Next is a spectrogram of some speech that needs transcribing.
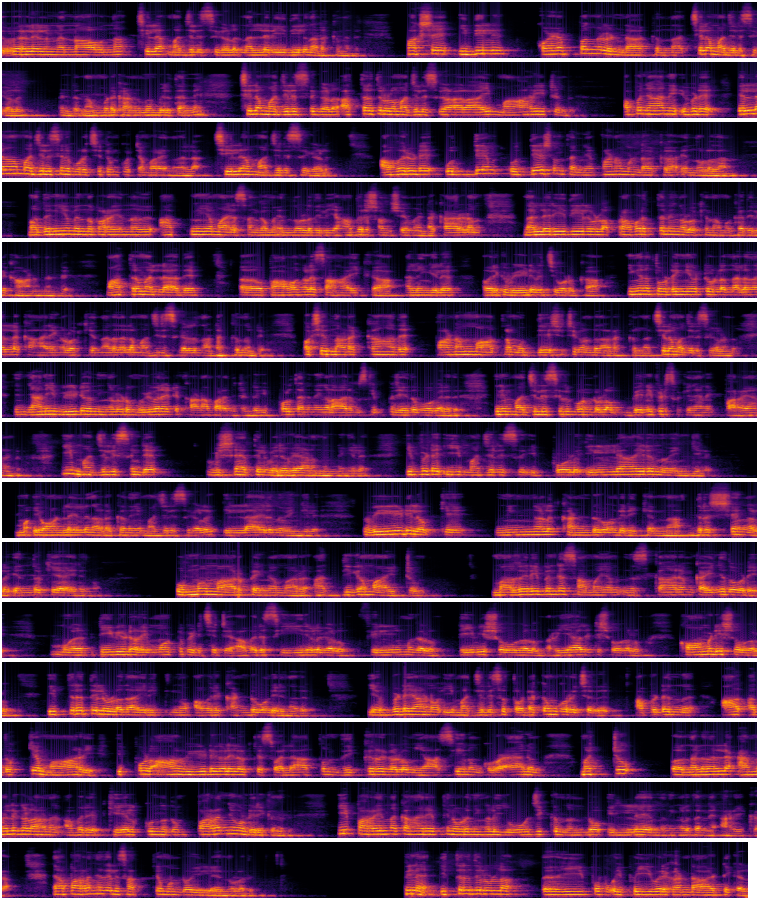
വിരലിൽ നിന്നാവുന്ന ചില മജ്ലിസുകൾ നല്ല രീതിയിൽ നടക്കുന്നുണ്ട്. പക്ഷെ ഇതിൽ കുഴപ്പങ്ങൾ ഉണ്ടാക്കുന്ന ചില മജ്ലിസുകൾ ഉണ്ട്. നമ്മുടെ കൺമുമ്പിൽ തന്നെ ചില മജ്ലിസുകൾ അത്തരത്തിലുള്ള മജ്ലിസുകളായി മാറിയിട്ടുണ്ട്. അപ്പൊ ഞാൻ ഇവിടെ എല്ലാ മജ്ലിസിനെ കുറിച്ചിട്ടും കുറ്റം പറയുന്നതല്ല. ചില മജ്ലിസുകൾ അവരുടെ ഉദ്യം ഉദ്ദേശം തന്നെ പണമുണ്ടാക്കുക എന്നുള്ളതാണ്. മദനീയം എന്ന് പറയുന്നത് ആത്മീയമായ സംഘം എന്നുള്ളതിൽ യാതൊരു സംശയവും വേണ്ട. കാരണം നല്ല രീതിയിലുള്ള പ്രവർത്തനങ്ങളൊക്കെ നമുക്കതിൽ കാണുന്നുണ്ട്. മാത്രമല്ലാതെ പാവങ്ങളെ സഹായിക്കുക അല്ലെങ്കിൽ അവർക്ക് വീട് വെച്ച് കൊടുക്കുക ഇങ്ങനെ തുടങ്ങിയിട്ടുള്ള നല്ല നല്ല കാര്യങ്ങളൊക്കെ നല്ല നല്ല മജ്ലിസുകളിൽ നടക്കുന്നുണ്ട്. പക്ഷെ നടക്കാതെ പണം മാത്രം ഉദ്ദേശിച്ചു കൊണ്ട് നടക്കുന്ന ചില മജലിസുകളുണ്ട്. ഞാൻ ഈ വീഡിയോ നിങ്ങളോട് മുഴുവനായിട്ട് കാണാൻ പറഞ്ഞിട്ടുണ്ട്. ഇപ്പോൾ തന്നെ നിങ്ങൾ ആരും സ്കിപ്പ് ചെയ്തു പോകരുത്. ഇനി മജ്ലിസിൽ കൊണ്ടുള്ള ബെനിഫിറ്റ്സ് ഒക്കെ ഞാൻ പറയാനുണ്ട്. ഈ മജ്ലിസിന്റെ വിഷയത്തിൽ വരികയാണെന്നുണ്ടെങ്കിൽ ഇവിടെ ഈ മജ്ലിസ് ഇപ്പോൾ ഇല്ലായിരുന്നുവെങ്കിൽ ഓൺലൈനിൽ നടക്കുന്ന ഈ മജ്ലിസുകൾ ഇല്ലായിരുന്നുവെങ്കിൽ വീടിലൊക്കെ നിങ്ങൾ കണ്ടുകൊണ്ടിരിക്കുന്ന ദൃശ്യങ്ങൾ എന്തൊക്കെയായിരുന്നു? ഉമ്മമാർ പെങ്ങന്മാർ അധികമായിട്ടും മകരിബിന്റെ സമയം നിസ്കാരം കഴിഞ്ഞതോടെ ടി വിയുടെ റിമോട്ട് പിടിച്ചിട്ട് അവർ സീരിയലുകളും ഫിലിമുകളും ടി വി ഷോകളും റിയാലിറ്റി ഷോകളും കോമഡി ഷോകളും ഇത്തരത്തിലുള്ളതായിരിക്കുന്നു അവർ കണ്ടുകൊണ്ടിരുന്നത്. എവിടെയാണോ ഈ മജ്ലിസ് തുടക്കം കുറിച്ചത് അവിടുന്ന് ആ അതൊക്കെ മാറി. ഇപ്പോൾ ആ വീടുകളിലൊക്കെ സ്വലാത്തും ദിക്കറുകളും യാസീനും ഖുർആാനും മറ്റു നല്ല നല്ല അമലുകളാണ് അവർ കേൾക്കുന്നതും പറഞ്ഞുകൊണ്ടിരിക്കുന്നത്. ഈ പറയുന്ന കാര്യത്തിനോട് നിങ്ങൾ യോജിക്കുന്നുണ്ടോ ഇല്ലേ എന്ന് നിങ്ങൾ തന്നെ അറിയിക്കുക. ഞാൻ പറഞ്ഞതിൽ സത്യമുണ്ടോ ഇല്ലേ എന്നുള്ളത്. പിന്നെ ഇത്തരത്തിലുള്ള ഈ ഇപ്പൊ ഇപ്പൊ ഈ ഒരു കണ്ട ആർട്ടിക്കൾ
